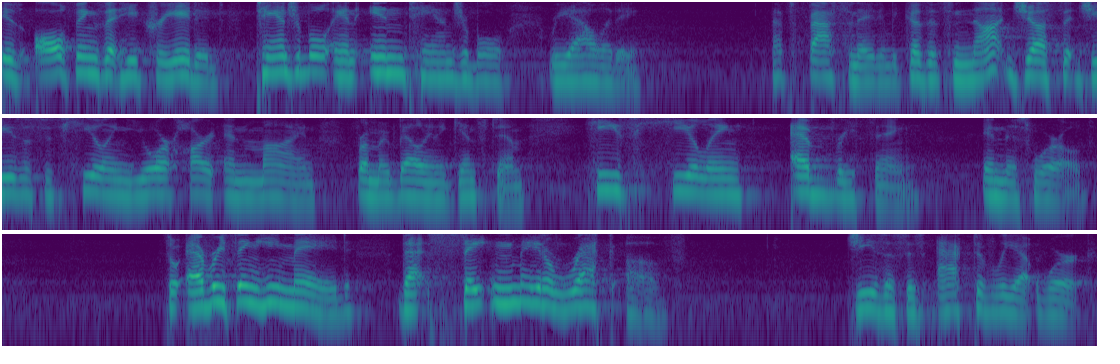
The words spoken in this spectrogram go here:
is all things that he created, tangible and intangible reality. That's fascinating because it's not just that Jesus is healing your heart and mind from rebellion against him, he's healing everything in this world. So everything he made that Satan made a wreck of, Jesus is actively at work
